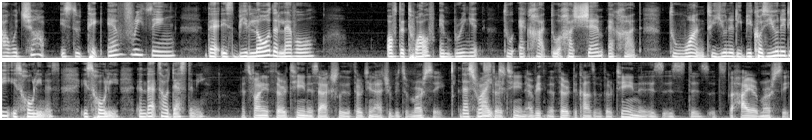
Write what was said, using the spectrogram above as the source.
our job is to take everything that is below the level of the 12 and bring it to Echad, to Hashem Echad, to one, to unity, because unity is holiness, is holy, and that's our destiny. It's funny. Thirteen is actually the thirteen attributes of mercy. That's It's right. Thirteen. Everything. The third. The concept of thirteen is is, is it's the higher mercy.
